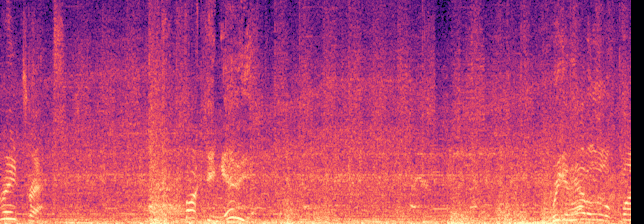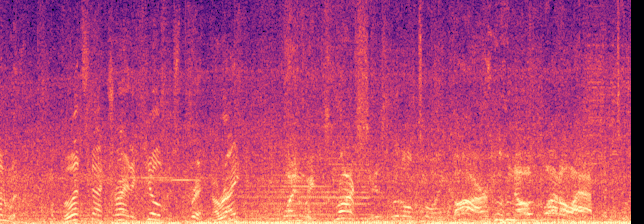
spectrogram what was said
train tracks. Fucking idiot. We can have a little fun with him. But let's not try to kill this prick, all right? When we crush his little toy car, who knows what'll happen to him?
